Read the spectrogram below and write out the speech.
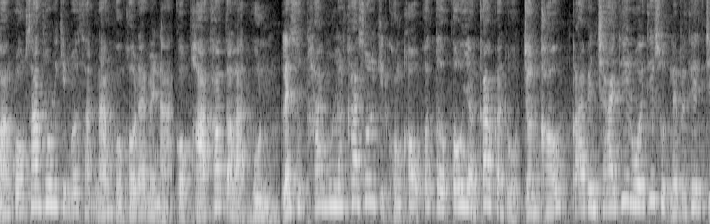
วางโครงสร้างธุรกิจบริษัทน้ำของเขาได้ไม่นานก็พาเข้าตลาดหุ้นและสุดท้ายมูลค่าธุรกิจของเขาก็เติบโตอย่างก้าวกระโดดจนเขากลายเป็นชายที่รวยที่สุดในประเทศจีน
